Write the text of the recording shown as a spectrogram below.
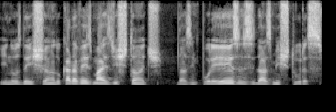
e nos deixando cada vez mais distante das impurezas e das misturas.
